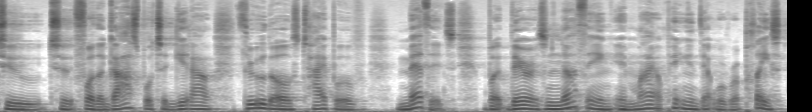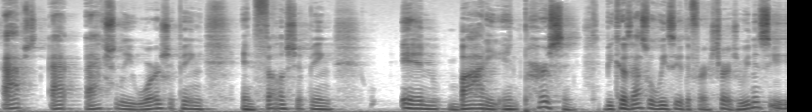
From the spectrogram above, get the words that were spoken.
to to for the gospel to get out through those type of methods. But there is nothing, in my opinion, that will replace actually worshiping and fellowshipping in body in person because that's what we see at the first church we didn't see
